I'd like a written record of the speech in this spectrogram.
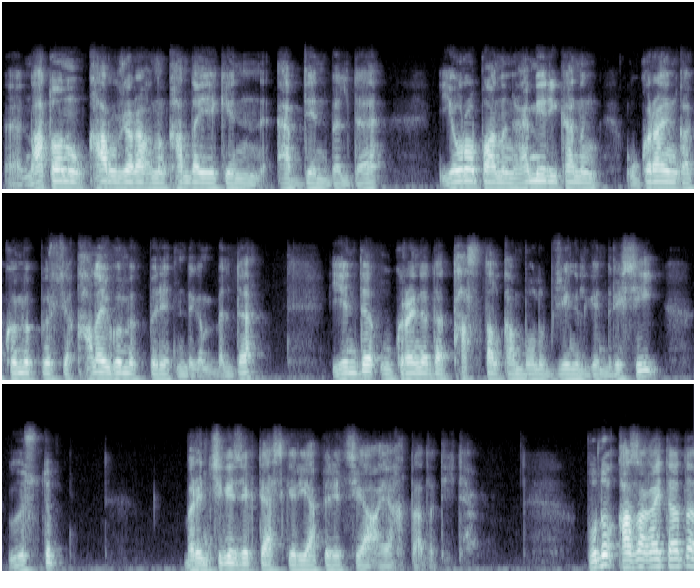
Ә, натоның қару жарағының қандай екенін әбден білді. Еуропаның американың украинға көмек берсе қалай көмек беретіндігін білді. Енді украинада тас талқан болып жеңілген ресей өстіп бірінші кезекте әскери операция аяқтады дейді. Бұны қазақ айтады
